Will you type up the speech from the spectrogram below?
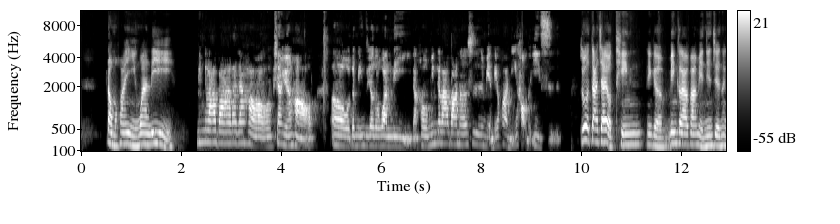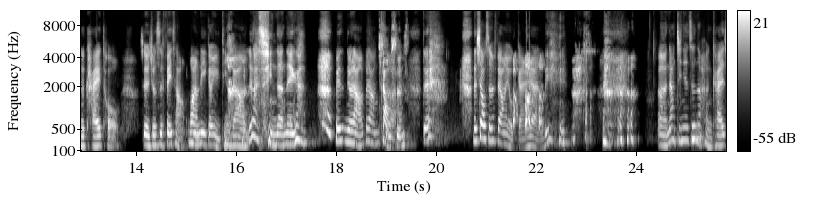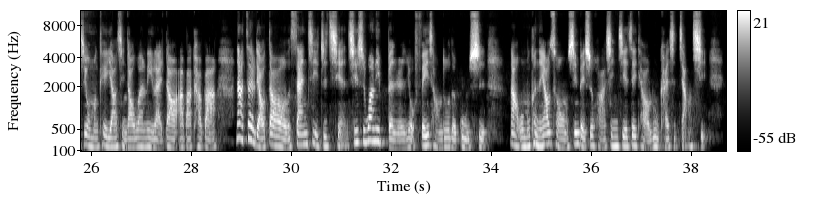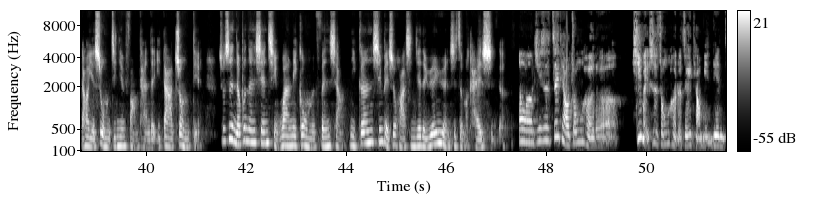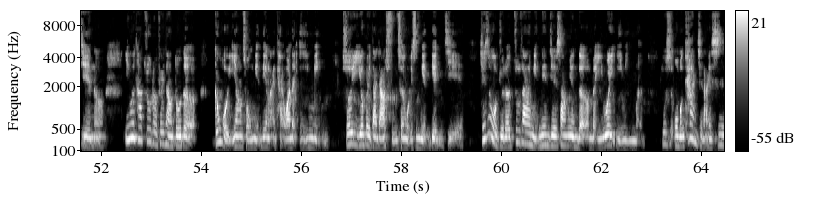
让我们欢迎万丽。明格拉巴，大家好，向元好。呃，我的名字叫做万丽，然后明格拉巴呢是缅甸话“你好”的意思。如果大家有听那个明格拉巴缅甸街那个开头，所以就是非常万丽跟雨婷非常热情的那个，非你们两个非常笑声，对，那笑声非常有感染力。呃，那今天真的很开心，我们可以邀请到万丽来到阿巴卡巴。那在聊到三季之前，其实万丽本人有非常多的故事。那我们可能要从新北市华新街这条路开始讲起，然后也是我们今天访谈的一大重点，就是能不能先请万丽跟我们分享你跟新北市华新街的渊源是怎么开始的？呃，其实这条综合的新北市综合的这一条缅甸街呢，因为它住了非常多的。跟我一样从缅甸来台湾的移民，所以又被大家俗称为是缅甸街。其实我觉得住在缅甸街上面的每一位移民们，就是我们看起来是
